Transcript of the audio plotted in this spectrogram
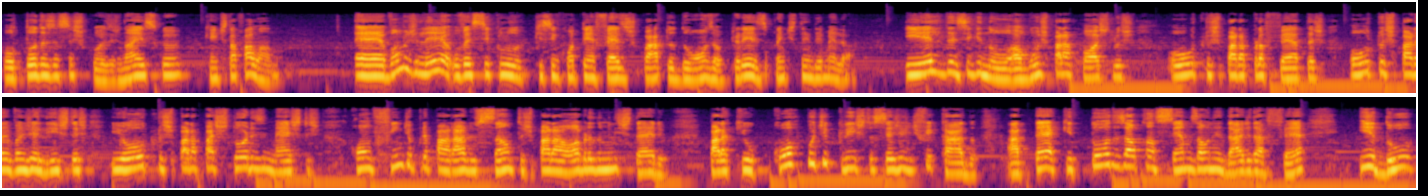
ou todas essas coisas. Não é isso que a gente está falando. É, vamos ler o versículo que se encontra em Efésios 4, do 11 ao 13, para a gente entender melhor. E ele designou alguns para apóstolos, outros para profetas, outros para evangelistas e outros para pastores e mestres, com o fim de preparar os santos para a obra do ministério, para que o corpo de Cristo seja edificado, até que todos alcancemos a unidade da fé e do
